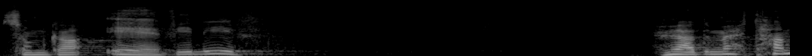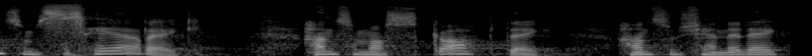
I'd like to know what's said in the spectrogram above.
som ga evig liv. Hun hadde møtt han som ser deg, han som har skapt deg, han som kjenner deg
